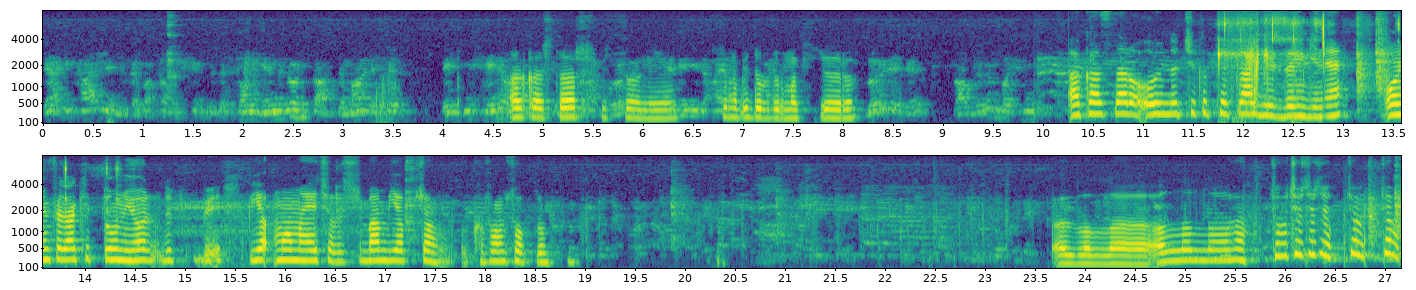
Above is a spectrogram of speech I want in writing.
yani karnenize bakalım şimdi de. Son 24 saatte maalesef 77 Arkadaşlar bir saniye. Şunu bir durdurmak istiyorum. Arkadaşlar oyuna çıkıp tekrar girdim yine. Oyun felaket donuyor. Bir, bir yapmamaya çalışın. Ben bir yapacağım. Kafamı soktum. Allah Allah. Allah Allah. Çabuk çabuk çabuk çabuk çabuk.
